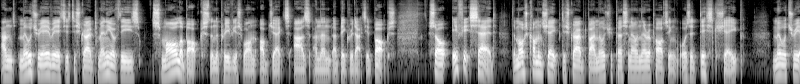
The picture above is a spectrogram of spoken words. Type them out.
And military aviators described many of these smaller box than the previous one objects as and then a big redacted box. So if it said the most common shape described by military personnel in their reporting was a disc shape, military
